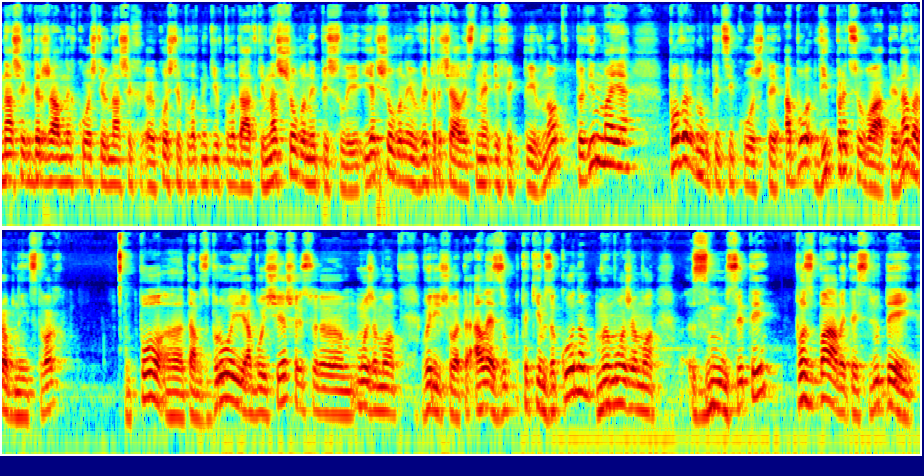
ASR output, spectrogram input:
Наших державних коштів, наших коштів платників податків, на що вони пішли, і якщо вони витрачались неефективно, то він має повернути ці кошти або відпрацювати на виробництвах, по е, там зброї або ще щось е, можемо вирішувати. Але з таким законом ми можемо змусити позбавитись людей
